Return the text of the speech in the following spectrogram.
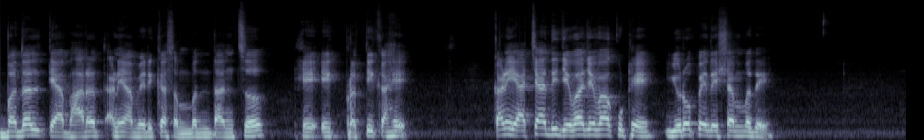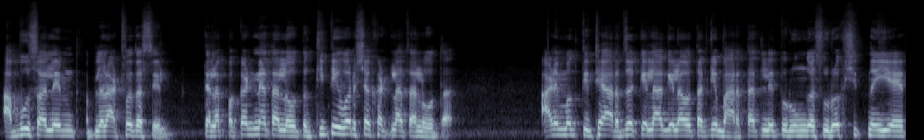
बदलत्या भारत आणि अमेरिका संबंधांचं हे एक प्रतीक आहे. कारण याच्या आधी जेव्हा जेव्हा कुठे युरोपीय देशांमध्ये अबू सालेम आपल्याला आठवत असेल त्याला पकडण्यात आलं होतं. किती वर्ष खटला चालू होता? आणि मग तिथे अर्ज केला गेला होता की भारतातले तुरुंग सुरक्षित नाही आहेत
